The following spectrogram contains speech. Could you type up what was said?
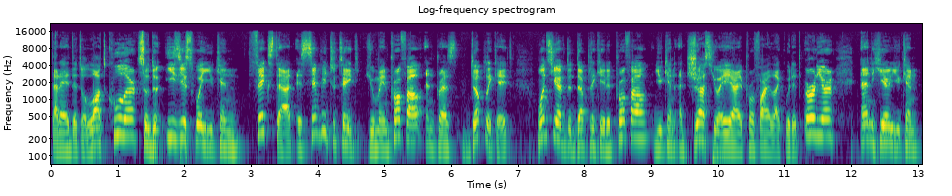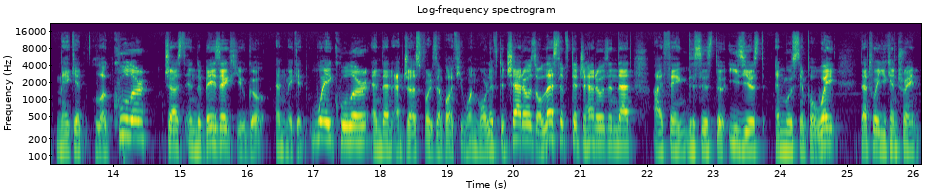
that I did a lot cooler. So the easiest way you can fix that is simply to take your main profile and press duplicate. Once you have the duplicated profile, you can adjust your AI profile like we did earlier. And here you can make it look cooler, just in the basics, you go and make it way cooler and then adjust, for example, if you want more lifted shadows or less lifted shadows in that, I think this is the easiest and most simple way. That way you can train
